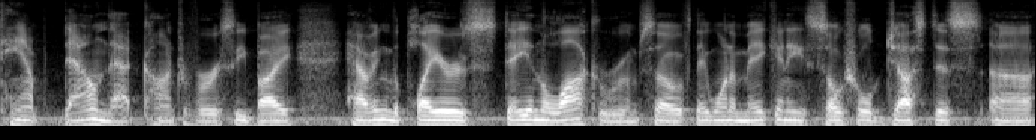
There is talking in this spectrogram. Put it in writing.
tamp down that controversy by having the players stay in the locker room. So if they want to make any social justice uh,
